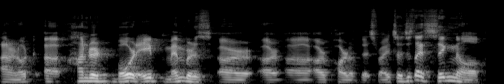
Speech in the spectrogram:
I don't know, uh, hundred bored ape members are are uh, are part of this, right? So just like signal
